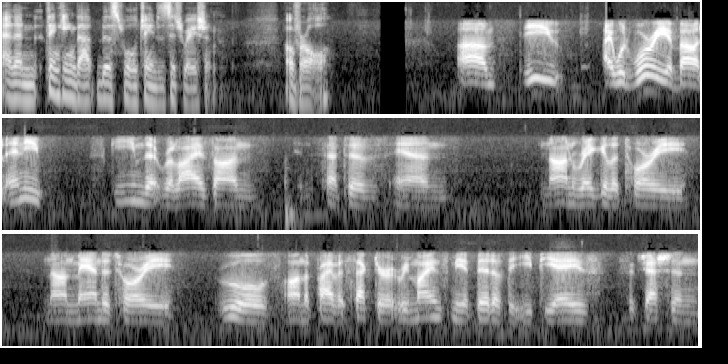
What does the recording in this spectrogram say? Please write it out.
and then thinking that this will change the situation overall. Um, the I would worry about any scheme that relies on incentives and non-regulatory, non-mandatory rules on the private sector. It reminds me a bit of the EPA's suggestion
